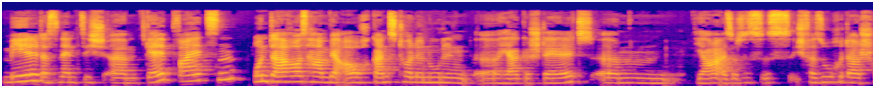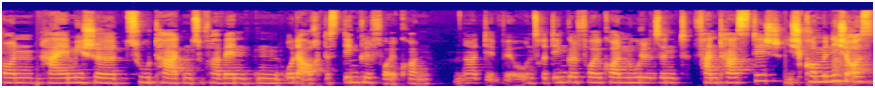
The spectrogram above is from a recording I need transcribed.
Mehl, das nennt sich ähm, Gelbweizen und daraus haben wir auch ganz tolle Nudeln äh, hergestellt. Ähm, ja, also das ist, ich versuche da schon heimische Zutaten zu verwenden oder auch das Dinkelvollkorn. Ne, die, unsere Dinkelvollkornnudeln sind fantastisch. Ich komme nicht aus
